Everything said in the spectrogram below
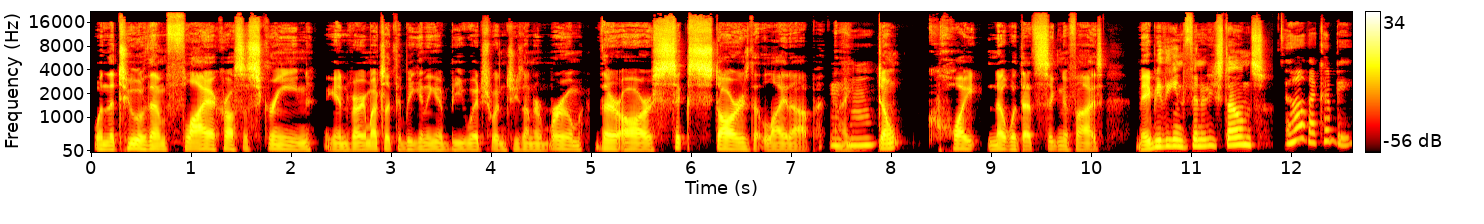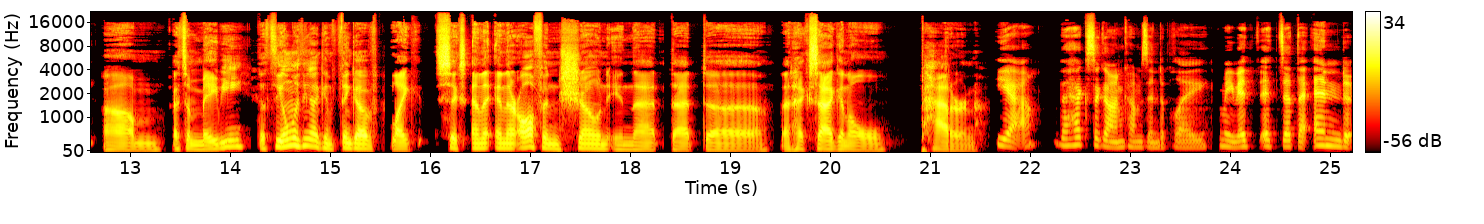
when the two of them fly across the screen, again very much like the beginning of Bewitched when she's on her broom, there are six stars that light up. And I Mhm. don't quite know what that signifies. Maybe the Infinity Stones? oh that could be Um that's a maybe. That's the only thing I can think of like six and and they're often shown in that that uh that hexagonal pattern. yeah the hexagon comes into play i mean it, it's at the end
